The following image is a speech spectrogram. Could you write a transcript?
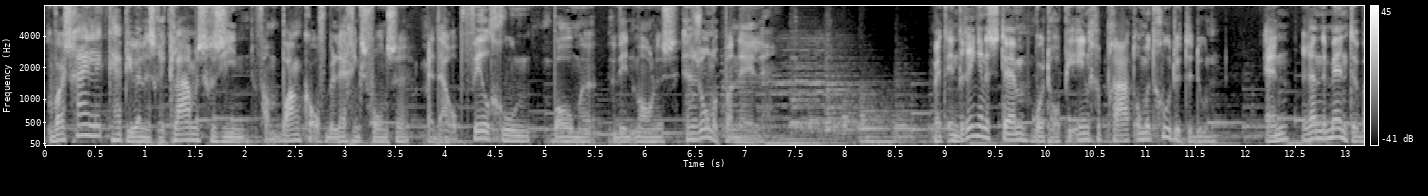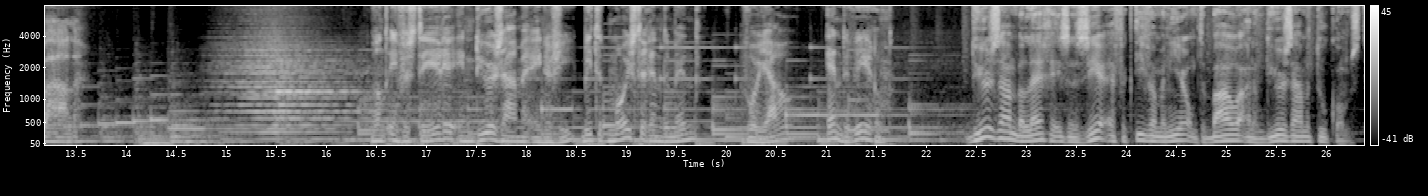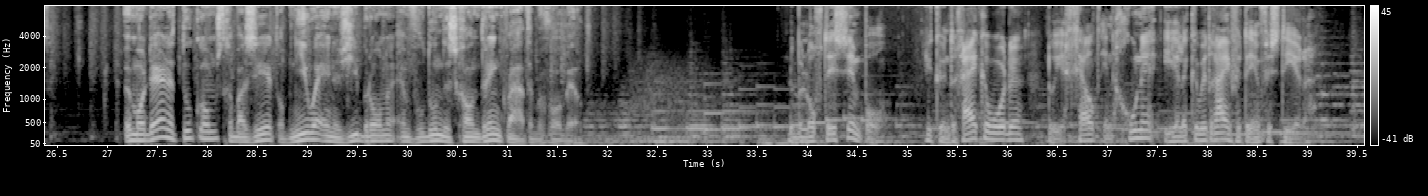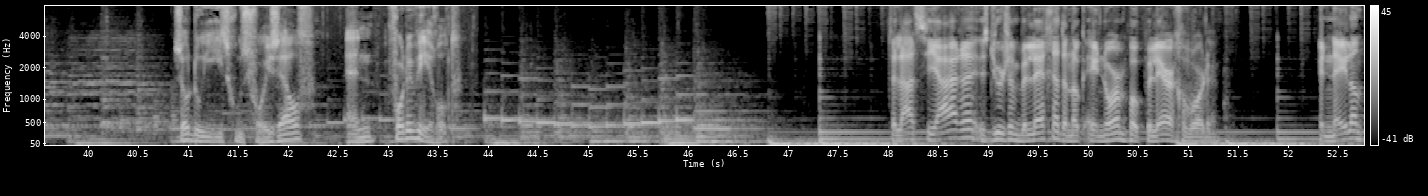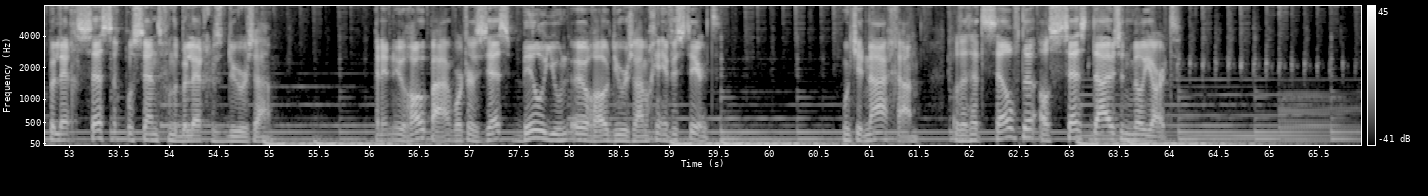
Waarschijnlijk heb je wel eens reclames gezien van banken of beleggingsfondsen met daarop veel groen, bomen, windmolens en zonnepanelen. Met indringende stem wordt er op je ingepraat om het goede te doen en rendement te behalen. Want investeren in duurzame energie biedt het mooiste rendement voor jou en de wereld. Duurzaam beleggen is een zeer effectieve manier om te bouwen aan een duurzame toekomst. Een moderne toekomst gebaseerd op nieuwe energiebronnen en voldoende schoon drinkwater bijvoorbeeld. De belofte is simpel. Je kunt rijker worden door je geld in groene, eerlijke bedrijven te investeren. Zo doe je iets goeds voor jezelf en voor de wereld. De laatste jaren is duurzaam beleggen dan ook enorm populair geworden. In Nederland belegt 60% van de beleggers duurzaam. En in Europa wordt er 6 biljoen euro duurzaam geïnvesteerd. Moet je nagaan dat het hetzelfde als 6000 miljard.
